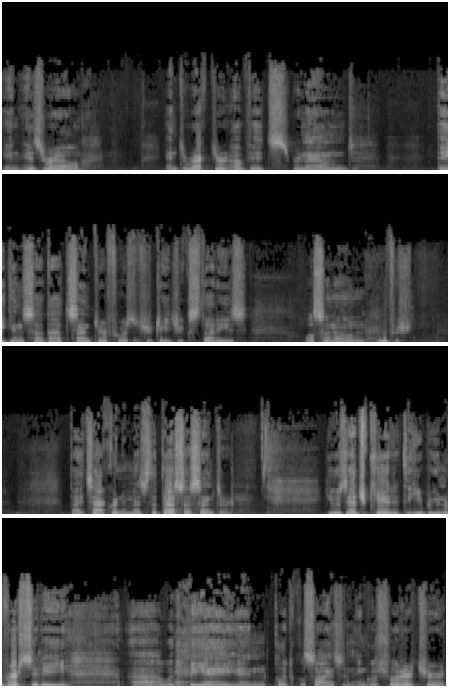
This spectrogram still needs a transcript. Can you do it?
in Israel and director of its renowned Begin Sadat Center for Strategic Studies, also known for, by its acronym as the BESA Center. He was educated at the Hebrew University uh, with a BA in political science and English literature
